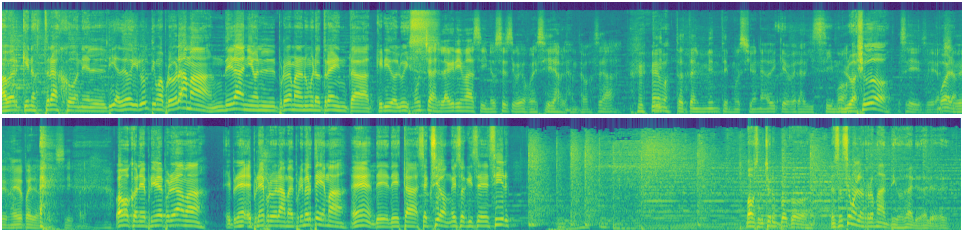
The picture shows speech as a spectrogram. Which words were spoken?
A ver qué nos trajo en el día de hoy, el último programa del año, el programa número 30, querido Luis. Muchas lágrimas y no sé si voy a poder seguir hablando. O sea, estoy totalmente emocionado y quebradísimo. ¿Lo ayudó? Sí, sí. Bueno. ayúdeme, pero- sí. Vamos con el primer programa, el primer, el primer programa, el primer tema ¿eh? de, de esta sección, eso quise decir. Vamos a escuchar un poco, nos hacemos los románticos, dale, dale, dale.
